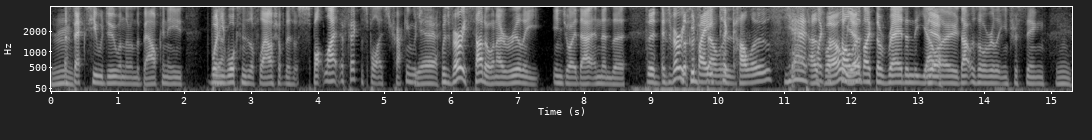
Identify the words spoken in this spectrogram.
effects he would do when they're on the balcony. When he Mm. Walks into the flower shop, there's a spotlight effect. The spotlight's tracking, which Yeah. was very subtle, and I really enjoyed that. And then the the It's very the good fade to colors. Yes, like well, the solid, yeah. like the red and the Yeah. yellow. That was all really interesting. Mm.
